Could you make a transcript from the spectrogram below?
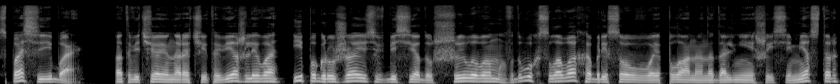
«Спасибо», — отвечаю нарочито вежливо и погружаюсь в беседу с Шиловым, в двух словах обрисовывая планы на дальнейший семестр,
